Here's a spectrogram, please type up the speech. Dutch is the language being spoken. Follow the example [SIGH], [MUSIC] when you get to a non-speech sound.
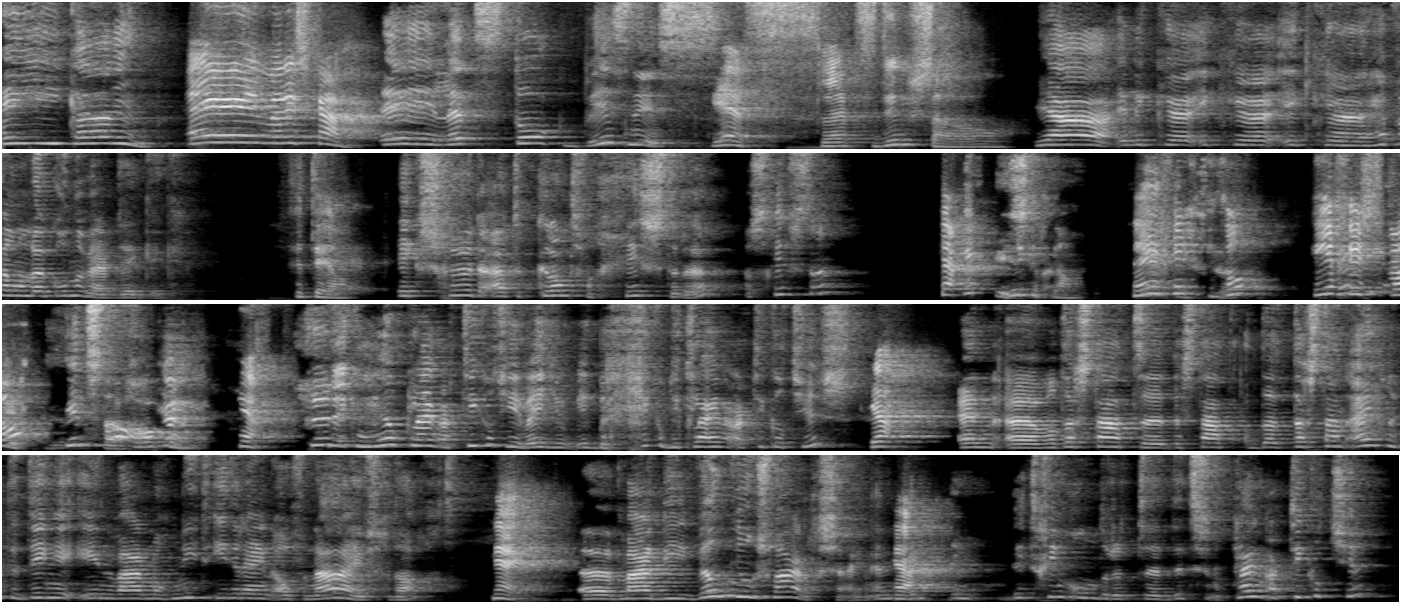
Hey Karin. Hey Mariska. Hey, let's talk business. Yes, let's do so. Ja, en ik, eh, ik, eh, ik eh, heb wel een leuk onderwerp, denk ik. Vertel. Ik scheurde uit de krant van gisteren. Was het gisteren? Ja, Gisteren. Nee, gisteren toch? Hier gisteren? Dinsdag. Oh, oké. Ja. Ja. Scheurde ik een heel klein artikeltje. Je weet, je, ik ben gek op die kleine artikeltjes. Ja. En, want daar, staat, daar, staat, daar, daar staan eigenlijk de dingen in waar nog niet iedereen over na heeft gedacht. Nee. Eh, maar die wel nieuwswaardig zijn. En, Ja. en, en dit ging onder het, eh, dit is een klein artikeltje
